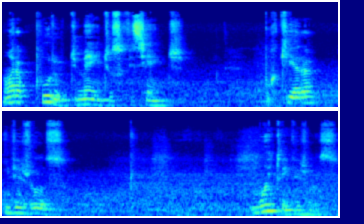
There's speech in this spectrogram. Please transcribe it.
não era puro de mente o suficiente porque era invejoso, muito invejoso.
